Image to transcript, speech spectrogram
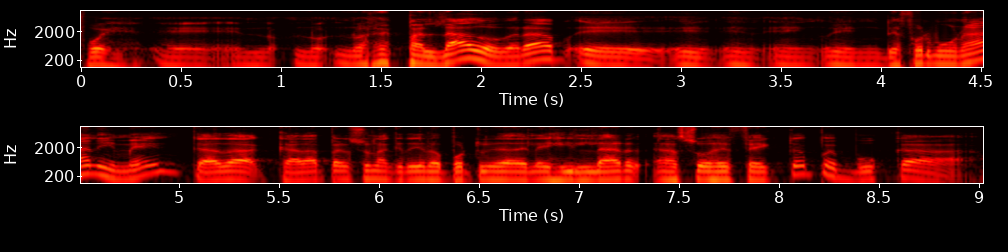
pues eh, no, no- es respaldado, ¿verdad? Eh, en- en- en- de forma unánime, cada, cada persona que tiene la oportunidad de legislar a sus efectos, pues busca,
